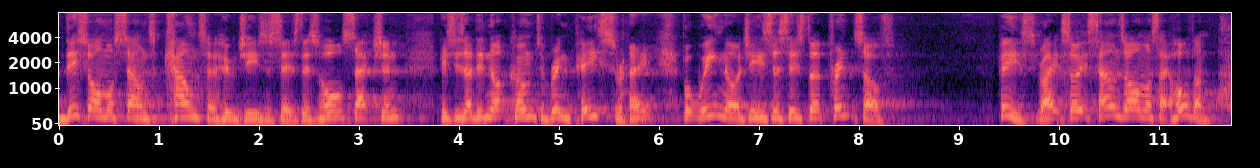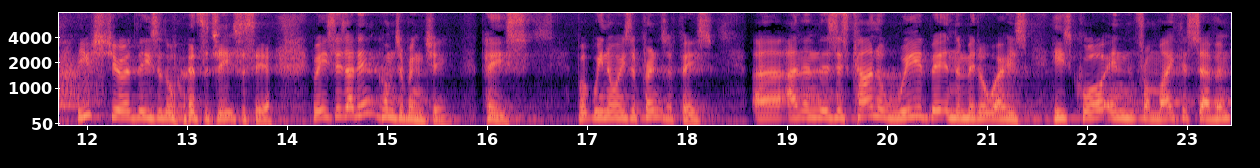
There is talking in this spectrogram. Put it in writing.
this almost sounds counter who Jesus is. This whole section, he says, I did not come to bring peace, right? But we know Jesus is the Prince of peace, right? So it sounds almost like, hold on, are you sure these are the words of Jesus here? But he says, I didn't come to bring peace, but we know he's the Prince of Peace. Uh, and then there's this kind of weird bit in the middle where he's, he's quoting from Micah 7,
